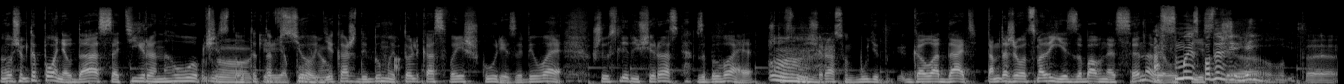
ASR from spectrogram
Ну, в общем, ты понял, да, сатира на общество, ну, вот окей, это все, понял. где каждый думает только о своей шкуре, забивая, что в следующий раз, забывая, что в следующий раз он будет голодать. Там даже вот смотри, есть забавная сцена. А вот смысл, есть, подожди, э, я... вот, э,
